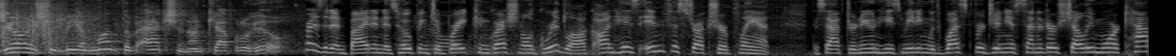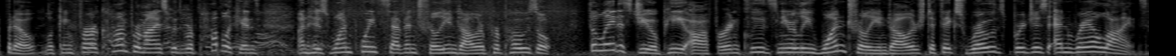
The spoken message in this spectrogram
June should be a month of action on Capitol Hill. President Biden is hoping to break congressional gridlock on his infrastructure plan. This afternoon, he's meeting with West Virginia Senator Shelley Moore Capito, looking for a compromise with Republicans on his $1.7 trillion proposal. The latest GOP offer includes nearly $1 trillion to fix roads, bridges, and rail lines.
